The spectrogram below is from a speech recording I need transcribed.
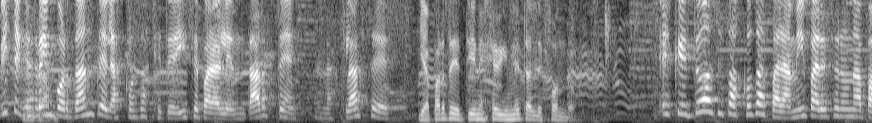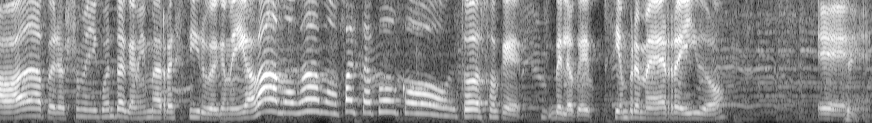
¿Viste que es re importante las cosas que te dice para alentarte en las clases? Y aparte tiene heavy metal de fondo. Es que todas esas cosas para mí parecen una pavada, pero yo me di cuenta que a mí me resirve, que me diga, vamos, vamos, falta poco. Todo eso que, de lo que siempre me he reído. Eh,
